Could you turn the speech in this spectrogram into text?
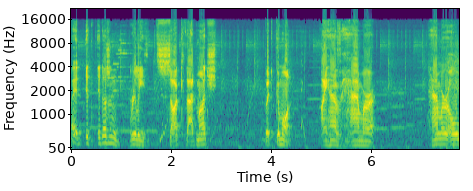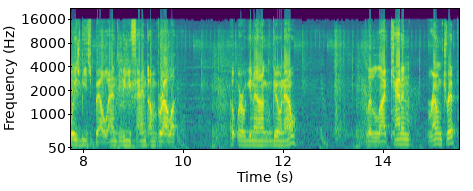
It, it, it doesn't really suck that much. But come on. I have Hammer. Hammer always beats Bell and Leaf and Umbrella. Oh, where are we gonna go now? Little uh, cannon round trip.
